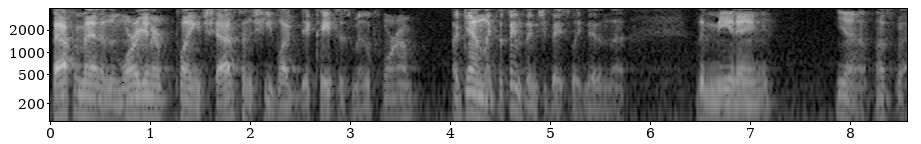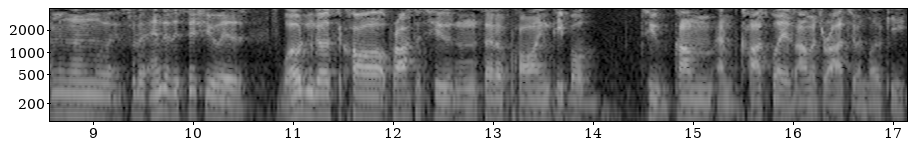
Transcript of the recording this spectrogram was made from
Baphomet and the Morrigan are playing chess, and she like dictates his move for him. Again, like the same thing she basically did in the the meeting. Yeah, that's. I mean, then the sort of end of this issue is Woden goes to call a prostitute, and instead of calling people to come and cosplay as Amaterasu and Loki,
